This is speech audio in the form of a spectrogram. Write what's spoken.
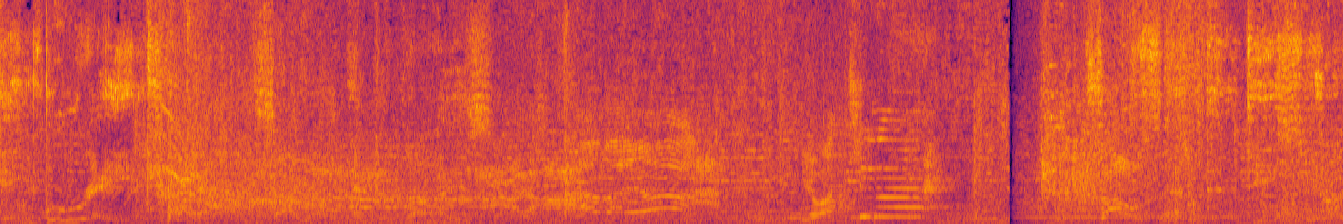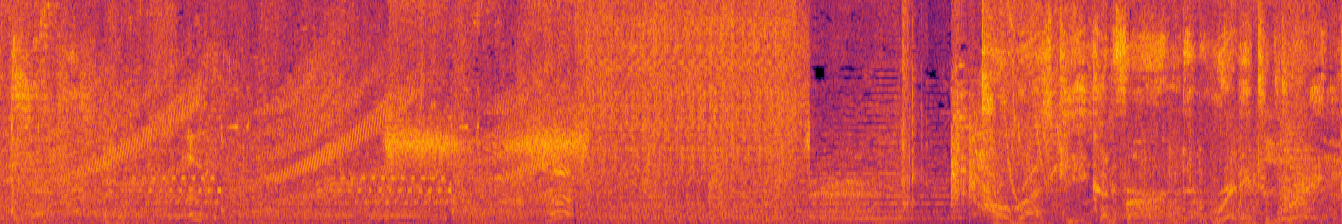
Jacking break. ZAIA Enterprise. Thousand destruction. Progrise key confirmed. Ready to break.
